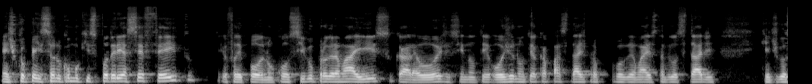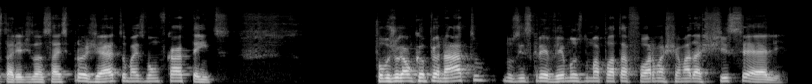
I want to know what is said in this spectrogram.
A gente ficou pensando como que isso poderia ser feito. Eu falei, pô, eu não consigo programar isso, cara, hoje, assim, não tem, hoje eu não tenho capacidade para programar isso na velocidade que a gente gostaria de lançar esse projeto, mas vamos ficar atentos. Fomos jogar um campeonato, nos inscrevemos numa plataforma chamada XCL,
